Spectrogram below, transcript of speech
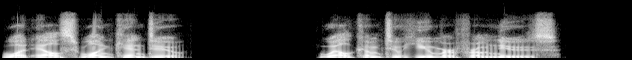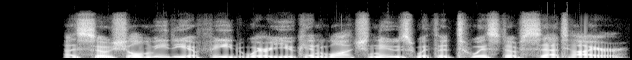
What else one can do? Welcome to Humor from News. A social media feed where you can watch news with a twist of satire.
